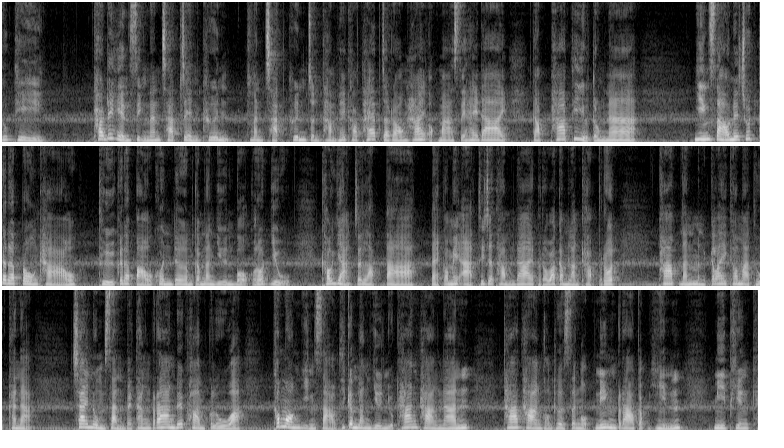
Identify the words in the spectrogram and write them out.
ทุกที เขาได้เห็นสิ่งนั้นชัดเจนขึ้น มันชัดขึ้นจนทำให้เขาแทบจะร้องไห้ออกมาเสียให้ได้ กับภาพที่อยู่ตรงหน้า หญิงสาวในชุดกระโปรงขาว ถือกระเป๋าคนเดิมกำลังยืนโบกรถอยู่ เขาอยากจะหลับตา แต่ก็ไม่อาจที่จะทำได้ เพราะว่ากำลังขับรถ ภาพนั้นมันใกล้เข้ามาทุกขณะ ชายหนุ่มสั่นไปทางร่างด้วยความกลัว เขามองหญิงสาวที่กำลังยืนอยู่ข้างทางนั้น ท่าทางของเธอสงบนิ่งราวกับหิน มีเพียงแข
